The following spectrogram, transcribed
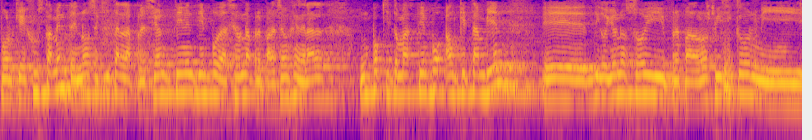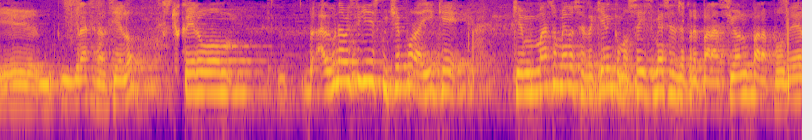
porque justamente no se quitan la presión, tienen tiempo de hacer una preparación general un poquito más tiempo, aunque también, eh, digo, yo no soy preparador físico ni eh, gracias al cielo, pero alguna vez sí escuché por ahí que que más o menos se requieren como seis meses de preparación para poder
